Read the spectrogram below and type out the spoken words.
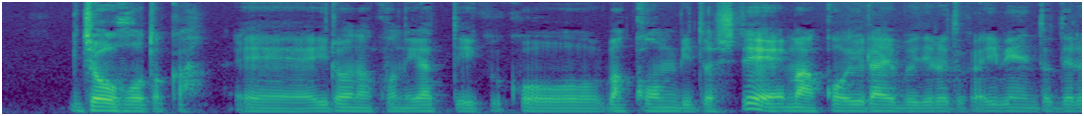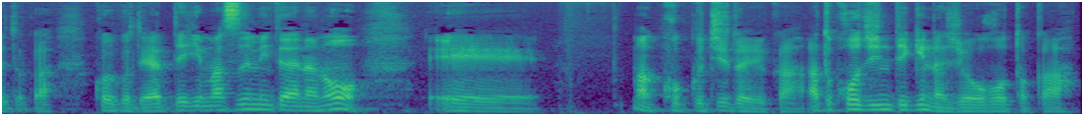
ー情報とか、えー、いろんなこのやっていく、こう、まあ、コンビとして、まあ、こういうライブ出るとか、イベント出るとか、こういうことやっていきますみたいなのを、えー、まあ、告知というか、あと個人的な情報とか、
